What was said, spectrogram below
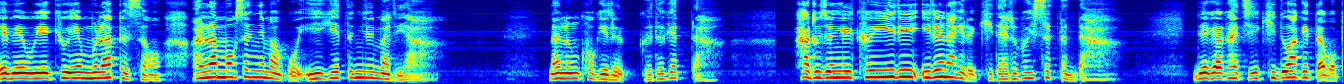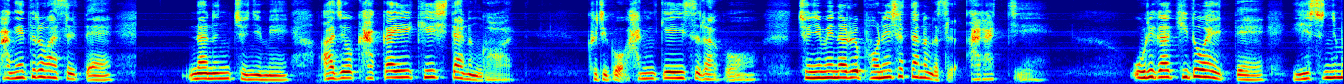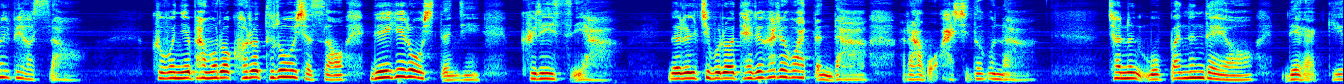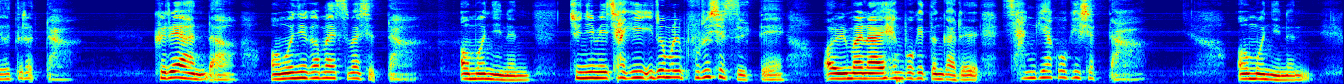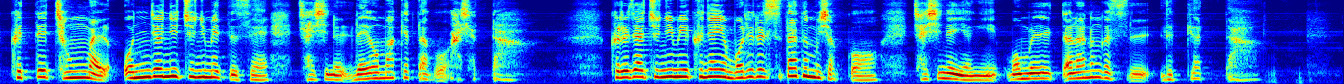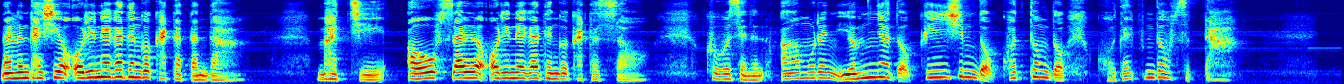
후에 교회 문 앞에서 알람 목사님하고 얘기했던 일 말이야. 나는 고개를 끄덕였다. 하루 종일 그 일이 일어나기를 기다리고 있었단다. 내가 같이 기도하겠다고 방에 들어왔을 때 나는 주님이 아주 가까이 계시다는 것, 그리고 함께 있으라고 주님이 너를 보내셨다는 것을 알았지. 우리가 기도할 때 예수님을 배웠어. 그분이 방으로 걸어 들어오셔서 내게로 오시더니 그레이스야 너를 집으로 데려가려고 왔단다 라고 하시더구나. 저는 못 봤는데요. 내가 끼어들었다. 그래야 한다. 어머니가 말씀하셨다. 어머니는 주님이 자기 이름을 부르셨을 때 얼마나 행복했던가를 상기하고 계셨다. 어머니는 그때 정말 온전히 주님의 뜻에 자신을 내어 맡겼다고 하셨다. 그러자 주님이 그녀의 머리를 쓰다듬으셨고 자신의 영이 몸을 떠나는 것을 느꼈다. 나는 다시 어린애가 된 것 같았단다. 마치 아홉 살 어린애가 된 것 같았어. 그곳에는 아무런 염려도 근심도 고통도 고달픔도 없었다.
